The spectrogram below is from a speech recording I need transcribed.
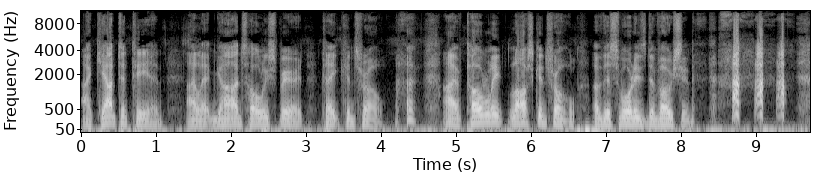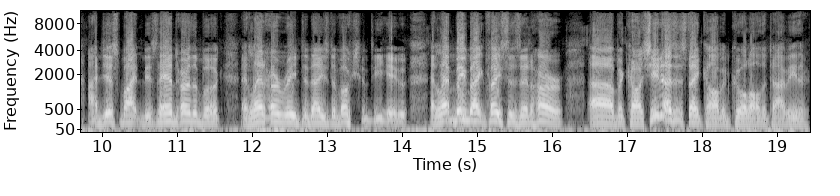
I count to 10. I let God's Holy Spirit take control. I've totally lost control of this morning's devotion. I just might just hand her the book and let her read today's devotion to you and let me make faces at her uh, because she doesn't stay calm and cool all the time either.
